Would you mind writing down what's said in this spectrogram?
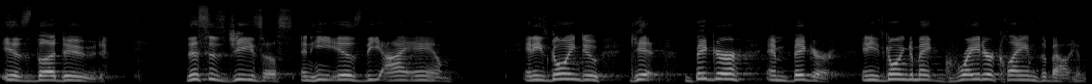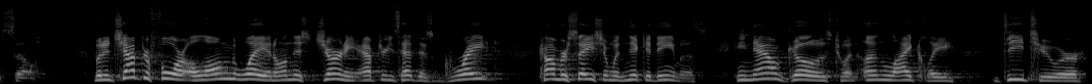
is the dude. This is Jesus, and he is the I am. And he's going to get bigger and bigger and he's going to make greater claims about himself. But in chapter 4, along the way and on this journey, after he's had this great conversation with Nicodemus, he now goes to an unlikely detour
